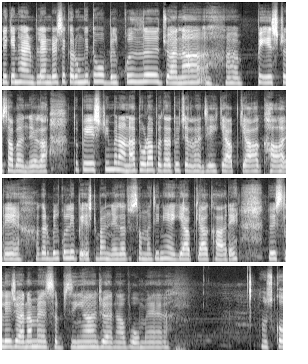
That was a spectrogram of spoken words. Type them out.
लेकिन हैंड ब्लेंडर से करूँगी तो वो बिल्कुल जो है ना पेस्ट सा बन जाएगा। तो पेस्ट नहीं बनाना, थोड़ा पता तो चलना चाहिए कि आप क्या खा रहे हैं। अगर बिल्कुल ही पेस्ट बन जाएगा तो समझ ही नहीं आएगी आप क्या खा रहे हैं। तो इसलिए जो है ना, मैं सब्ज़ियाँ जो है ना, वो मैं उसको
